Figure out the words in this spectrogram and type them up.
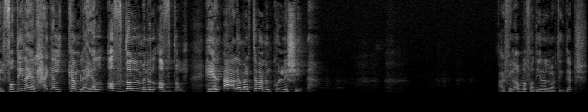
الفضيلة هي الحاجة الكاملة هي الأفضل من الأفضل هي الأعلى مرتبة من كل شيء. عارفين أبلة فضيلة اللي ما بتكذبش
